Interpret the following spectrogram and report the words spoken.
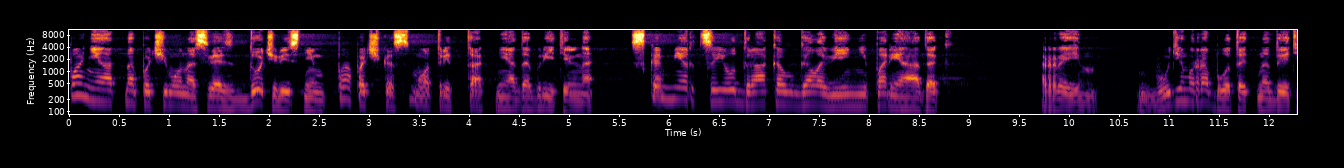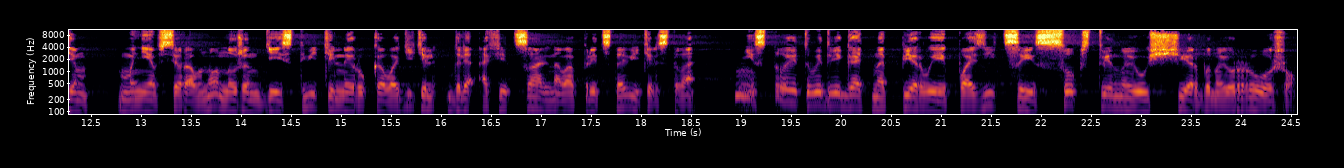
Понятно, почему на связь дочери с ним папочка смотрит так неодобрительно. С коммерцией у драка в голове непорядок». «Рейн, будем работать над этим. Мне все равно нужен действительный руководитель для официального представительства» не стоит выдвигать на первые позиции собственную ущербную рожу.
